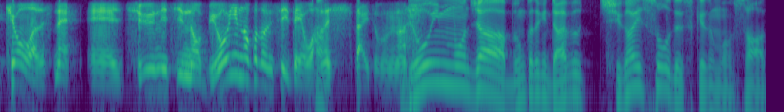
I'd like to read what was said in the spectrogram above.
今日はですね、えー中日の病院のことについてお話ししたいと思います。病院もじゃあ文化的にだいぶ違いそうですけどもさ、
